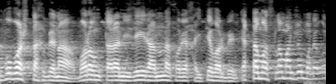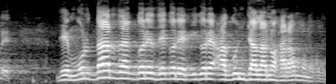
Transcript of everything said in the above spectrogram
উপবাস থাকবে না। বরং তারা নিজেই রান্না করে খাইতে পারবেন। একটা মশলা মানুষ মনে করে, যে মুর্দার যা করে যে করে ই করে আগুন জ্বালানো হারাম মনে করে।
